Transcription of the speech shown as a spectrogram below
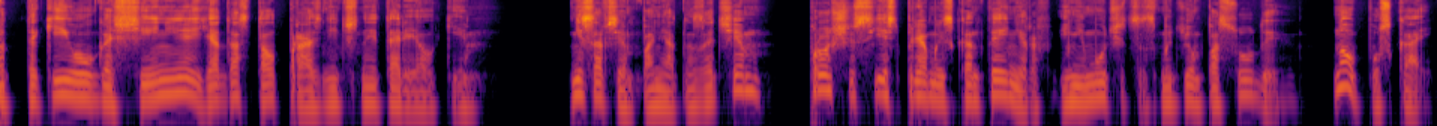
Под такие угощения я достал праздничные тарелки. Не совсем понятно зачем. Проще съесть прямо из контейнеров и не мучиться с мытьем посуды. Но пускай.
